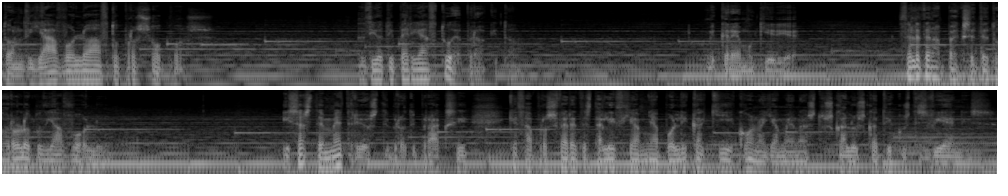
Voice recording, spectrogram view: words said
τον διάβολο αυτοπροσώπος διότι περί αυτού επρόκειτο. Μικρέ μου κύριε, θέλετε να παίξετε το ρόλο του διαβόλου. Είσαστε μέτριος στην πρώτη πράξη και θα προσφέρετε στα αλήθεια μια πολύ κακή εικόνα για μένα στους καλούς κατοίκους της Βιέννης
